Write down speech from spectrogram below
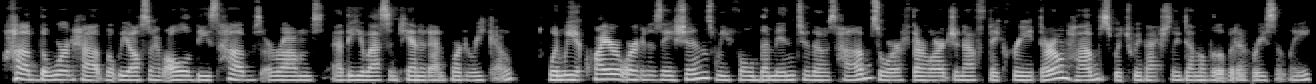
hub, the word hub, but we also have all of these hubs around uh, the US and Canada and Puerto Rico. When we acquire organizations, we fold them into those hubs, or if they're large enough, they create their own hubs, which we've actually done a little bit of recently.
